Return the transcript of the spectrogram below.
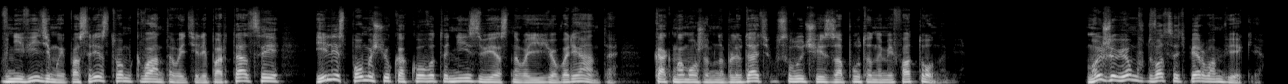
в невидимый посредством квантовой телепортации или с помощью какого-то неизвестного ее варианта, как мы можем наблюдать в случае с запутанными фотонами. Мы живем в 21 веке.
